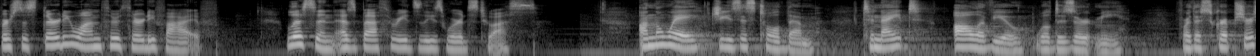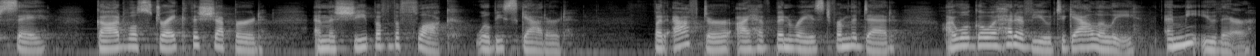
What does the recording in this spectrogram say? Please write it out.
verses 31 through 35. Listen as Beth reads these words to us. On the way, Jesus told them, Tonight, all of you will desert me. For the scriptures say, God will strike the shepherd, and the sheep of the flock will be scattered. But after I have been raised from the dead, I will go ahead of you to Galilee and meet you there.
